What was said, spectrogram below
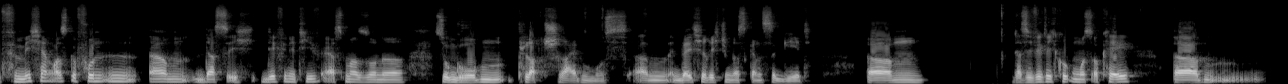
für mich herausgefunden, ähm, dass ich definitiv erstmal so, eine, so einen groben Plot schreiben muss, ähm, in welche Richtung das Ganze geht. Ähm, dass ich wirklich gucken muss, okay, ähm,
